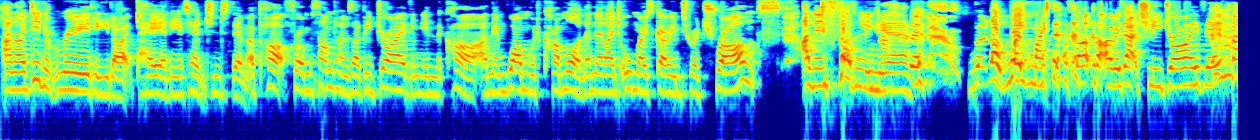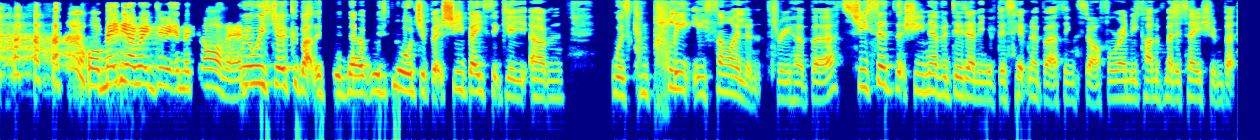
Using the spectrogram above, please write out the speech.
and I didn't really like pay any attention to them apart from sometimes I'd be driving in the car and then one would come on and then I'd almost go into a trance and then suddenly yeah. to, like wake myself up that I was actually driving. or maybe I won't do it in the car then. We always joke about this with, uh, with Georgia, but she basically, um, was completely silent through her births. She said that she never did any of this hypnobirthing stuff or any kind of meditation, but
